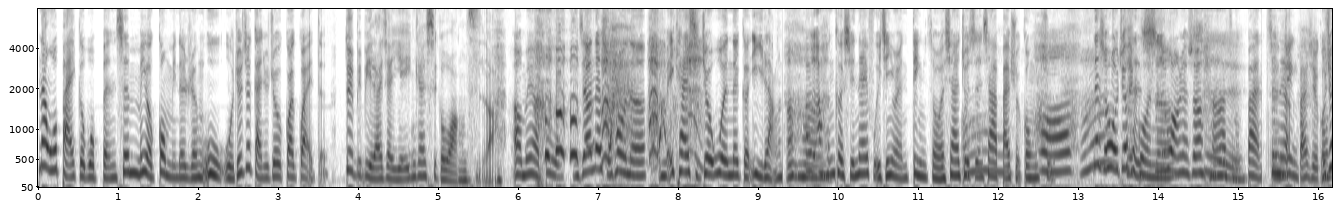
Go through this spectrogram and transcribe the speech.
那我摆一个我本身没有共鸣的人物，我觉得这感觉就怪怪的。对比比来讲，也应该是个王子啦。哦，没有不，你知道那时候呢，我们一开始就问那个艺郎，他说、啊、很可惜那一幅已经有人订走了，现在就剩下白雪公主。哦那时候我就很失望，就说是啊怎么办？真的白雪公主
